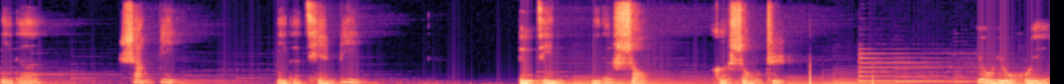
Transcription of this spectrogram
你的上臂、你的前臂，流进你的手和手指，又流回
